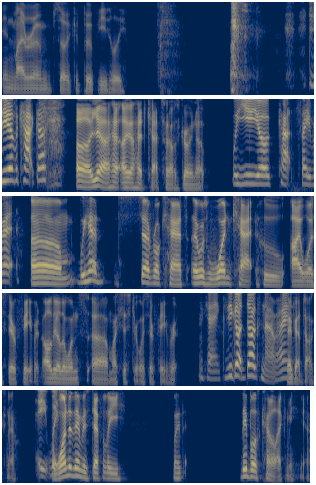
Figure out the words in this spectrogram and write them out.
in my room so it could poop easily. Did you have a cat, Gus? Uh, yeah, I had, I had cats when I was growing up. Were you your cat's favorite? Um, we had several cats. There was one cat who I was their favorite. All the other ones, uh, my sister was their favorite. Okay, because you got dogs now, right? I've got dogs now. You, which- one of them is definitely. Wait, they both kind of like me. Yeah.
